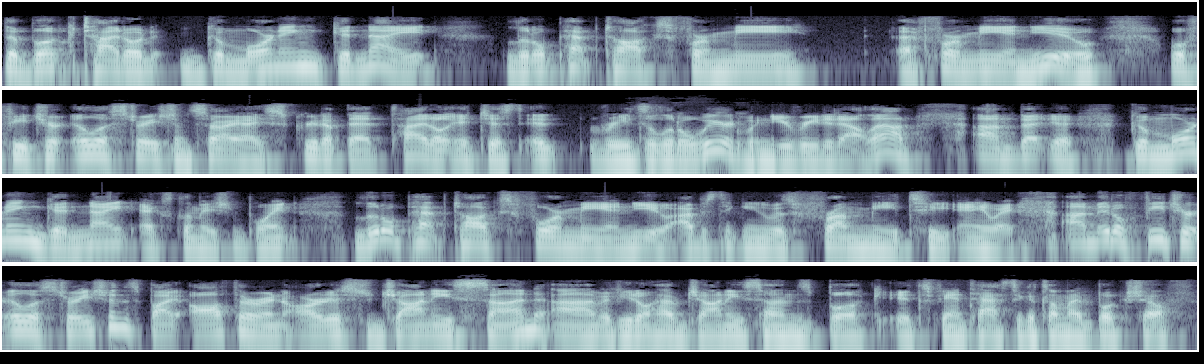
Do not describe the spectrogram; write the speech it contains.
The book titled Good Morning, Good Night Little Pep Talks for Me uh, for me and you will feature illustrations. Sorry, I screwed up that title. It just it reads a little weird when you read it out loud. Um, but uh, good morning, good night! Exclamation point. Little pep talks for me and you. I was thinking it was from me to anyway. Um, it'll feature illustrations by author and artist Jonny Sun. Um, if you don't have Jonny Sun's book, it's fantastic. It's on my bookshelf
